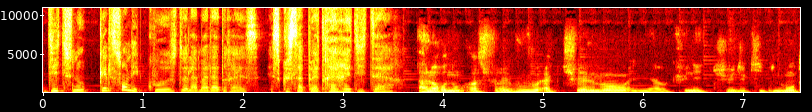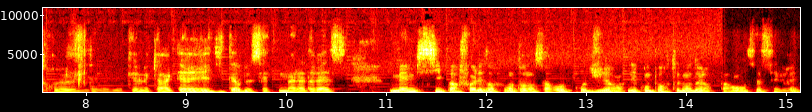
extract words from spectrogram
Dites-nous, quelles sont les causes de la maladresse? Est-ce que ça peut être héréditaire? Alors non, rassurez-vous, actuellement, il n'y a aucune étude qui montre le, le, caractère héréditaire de cette maladresse, même si parfois les enfants ont tendance à reproduire les comportements de leurs parents, ça c'est vrai.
